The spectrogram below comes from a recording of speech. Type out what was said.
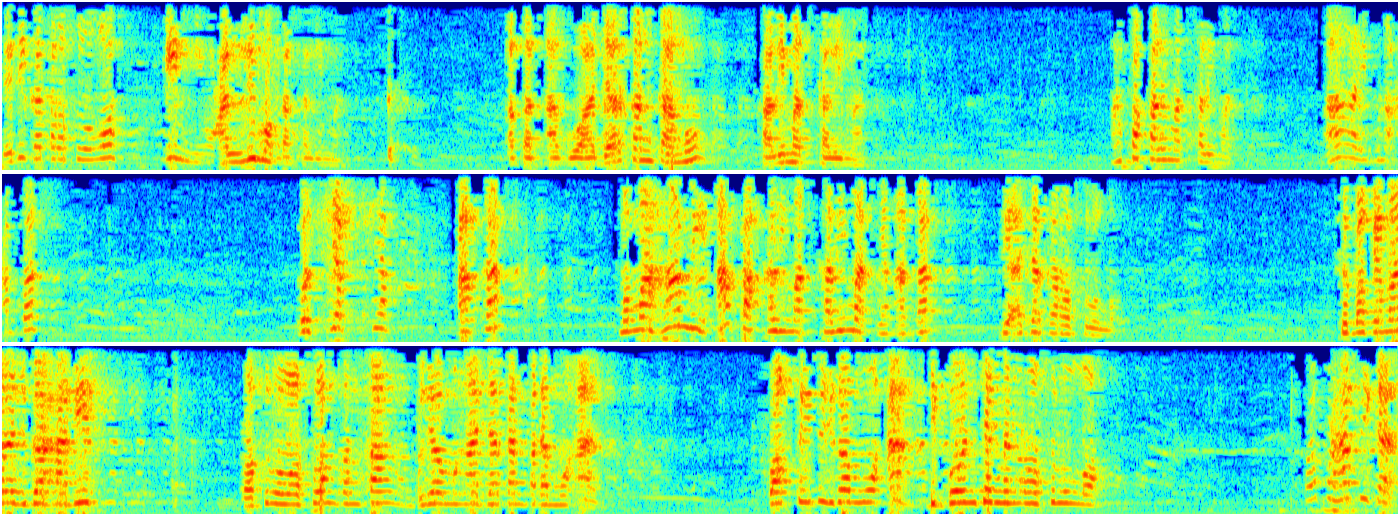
Jadi kata Rasulullah, ini maka kalimat. Akan aku ajarkan kamu kalimat-kalimat. Apa kalimat-kalimat? Ah, Ibnu Abbas bersiap-siap akan memahami apa kalimat-kalimat yang akan diajarkan Rasulullah. Sebagaimana juga hadis Rasulullah SAW tentang beliau mengajarkan pada Mu'ad. Waktu itu juga Mu'ad digonceng dengan Rasulullah. Kau perhatikan,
